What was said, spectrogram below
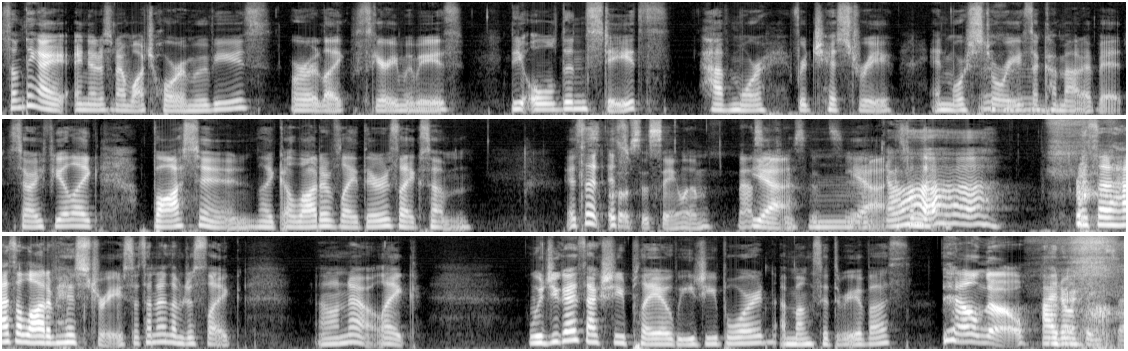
something I, I notice when I watch horror movies or like scary movies, the olden states have more rich history and more stories that come out of it. So I feel like Boston, like a lot of like, there's like some, it's a, close it's, to salem yeah, massachusetts yeah. It's on the- Ah, it's, it has a lot of history. So sometimes I'm just like, I don't know. Like, would you guys actually play a Ouija board amongst the three of us? hell no I don't think so.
